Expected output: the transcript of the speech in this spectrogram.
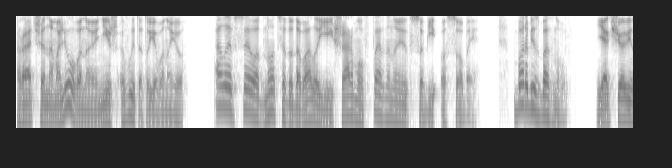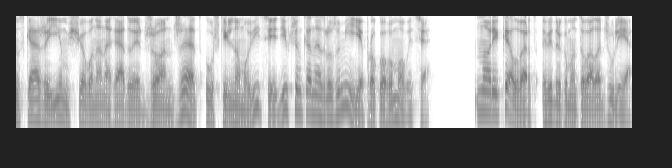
радше намальованою, ніж витатуйованою, але все одно це додавало їй шарму впевненої в собі особи. Барбі збагнув якщо він скаже їм, що вона нагадує Джоан Джет у шкільному віці, дівчинка не зрозуміє, про кого мовиться. Норі Келверт відрекомендувала Джулія,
